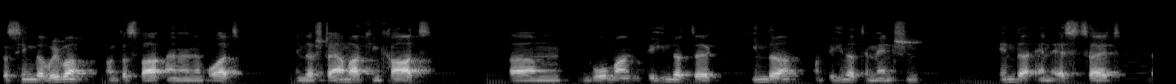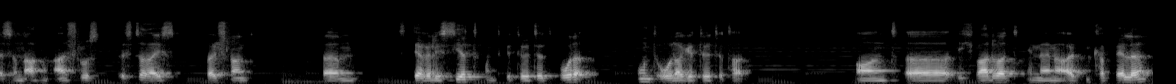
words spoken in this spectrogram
das hing darüber und das war an einem Ort in der Steiermark in Graz, ähm, wo man behinderte Kinder und behinderte Menschen in der NS-Zeit, also nach dem Anschluss Österreichs, Deutschland, ähm, sterilisiert und getötet oder und oder getötet hat. Und äh, ich war dort in einer alten Kapelle.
